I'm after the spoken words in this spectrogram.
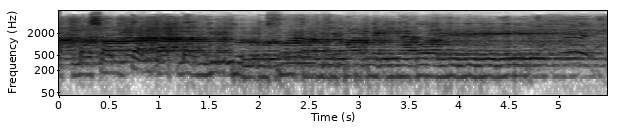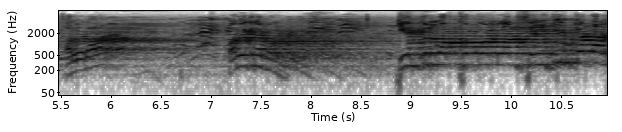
আপনার সন্তানটা আপনার মৃত্যুর ঘোষণা দিতে পারবে কিনা বলে। পারবে না? পারবে কিনা বলে কিন্তু লক্ষ্য করলাম, সেই দিনটা তার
